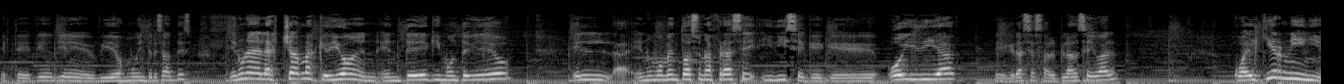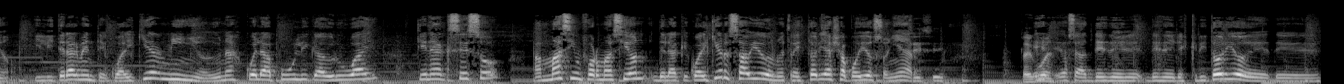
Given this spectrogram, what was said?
Este, tiene, videos muy interesantes. En una de las charlas que dio en, TDX Montevideo, él en un momento hace una frase y dice que, que hoy día, eh, gracias al plan Ceibal, cualquier niño, y literalmente cualquier niño de una escuela pública de Uruguay, tiene acceso a más información de la que cualquier sabio de nuestra historia haya podido soñar. sí. Tal Es- cual. o sea, desde, desde el escritorio de, de-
